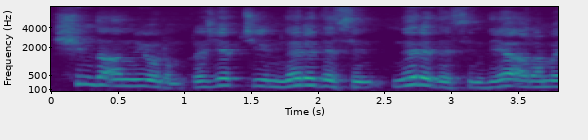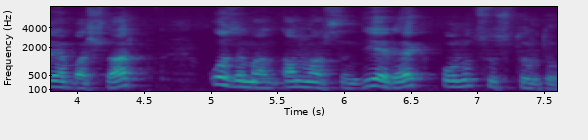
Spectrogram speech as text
şimdi anlıyorum Recepciğim neredesin, neredesin diye aramaya başlar. O zaman anlarsın diyerek onu susturdu.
